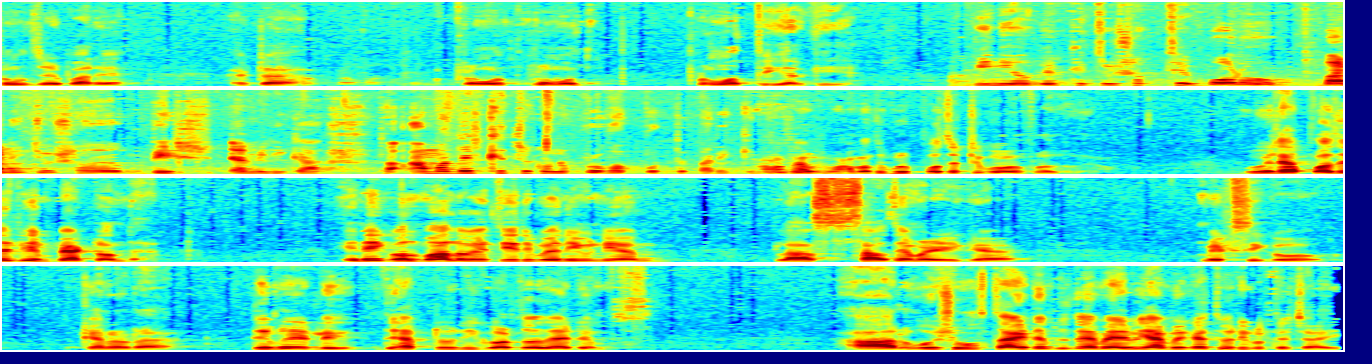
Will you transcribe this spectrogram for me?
সমুদ্রের পারে একটা প্রমোদ প্রমোদ প্রমোদ ই আর কি। বিনিয়োগের ক্ষেত্রে সবচেয়ে বড় বাণিজ্য সহায়ক দেশ আমেরিকা। তো আমাদের ক্ষেত্রে কোনো প্রভাব পড়তে পারে কিনা? আমাদের আমাদের উপর পজিটিভ প্রভাব পড়বে। Will have positive impact on that any গোলমাল with European Union plus South America Mexico Canada definitely they have to record those items আর ওই সমস্ত আইটেম যদি আমি আমেরিকায় তৈরি করতে চাই,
